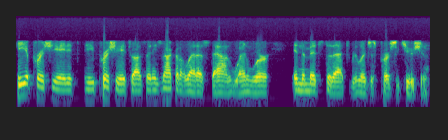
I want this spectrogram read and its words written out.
He appreciates He appreciates us, and He's not going to let us down when we're in the midst of that religious persecution.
